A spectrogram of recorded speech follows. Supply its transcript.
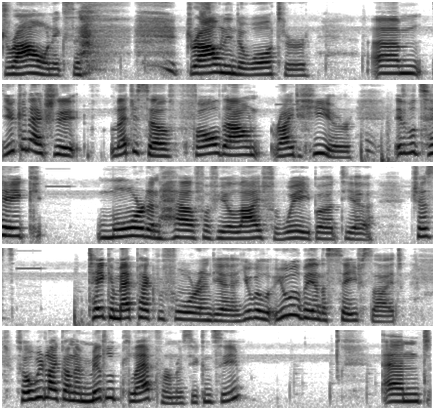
Drown, drown in the water. Um, you can actually let yourself fall down right here. It will take more than half of your life away, but yeah, just take a med pack before and yeah, you will you will be on the safe side. So we're like on a middle platform as you can see. And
